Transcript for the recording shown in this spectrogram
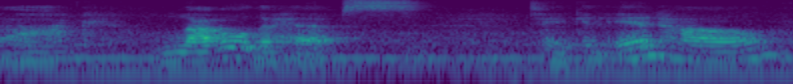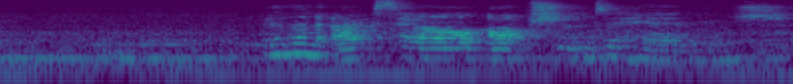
back, level the hips. Take an inhale. And then exhale, option to hinge.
